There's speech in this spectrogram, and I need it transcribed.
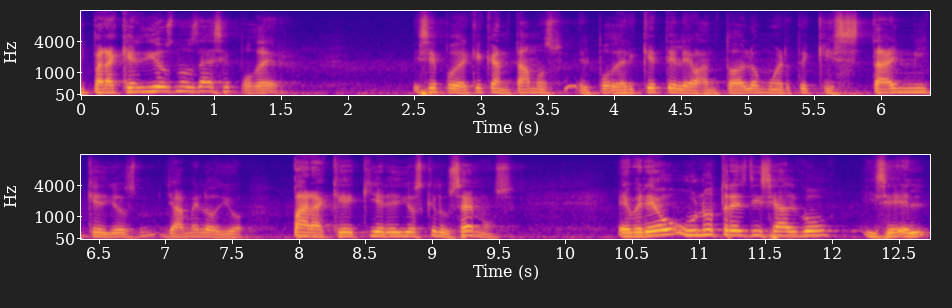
¿Y para qué Dios nos da ese poder? Ese poder que cantamos, el poder que te levantó de la muerte, que está en mí, que Dios ya me lo dio. ¿Para qué quiere Dios que lo usemos? Hebreo 1.3 dice algo, dice, el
